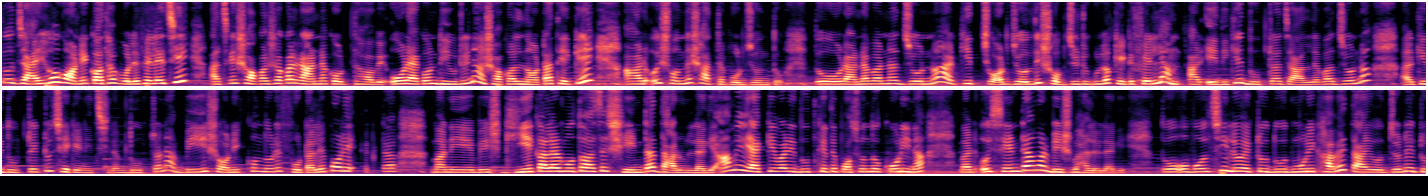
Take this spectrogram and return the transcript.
তো যাই হোক, অনেক কথা বলে ফেলেছি। আজকে সকাল সকাল রান্না করতে হবে। ওর এখন ডিউটি না, সকাল নটা থেকে আর ওই সন্ধ্যে সাতটা পর্যন্ত। তো রান্না বান্নার জন্য আর কি চট জলদি সবজিগুলো কেটে ফেললাম। আর এদিকে দুধটা জাল দেওয়ার জন্য আর কি দুধটা একটু ছেঁকে নিচ্ছিলাম। দুধটা না বেশ অনেকক্ষণ ধরে ফোটালে পরে একটা মানে বেশ ঘিয়ে কালার মতো আছে, সেন্টটা দারুণ লাগে। আমি একেবারে দুধ খেতে পছন্দ করি না, বাট ওই সেন্টটা আমার বেশ ভালো লাগে। তো ও বলছিল একটু দুধ মুড়ি খাবে, তাই ওর জন্য একটু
